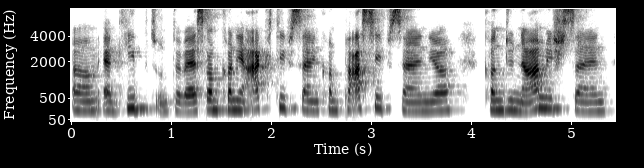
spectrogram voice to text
ähm, ergibt. Und der Weißraum kann ja aktiv sein, kann passiv sein, ja, kann dynamisch sein,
